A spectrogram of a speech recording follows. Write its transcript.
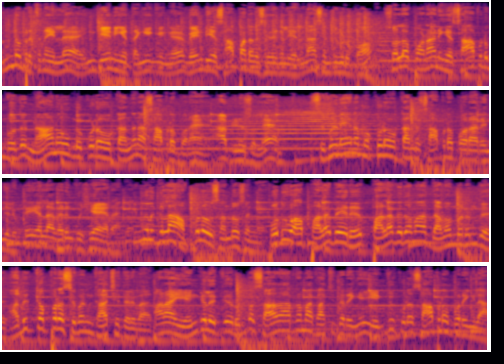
ஒன்றும் பிரச்சனை இல்லை. இங்கேயே நீங்கள் தங்கிக்கங்க. வேண்டிய சாப்பாடு வசதிகள் எல்லாம் செஞ்சு கொடுப்போம். சொல்ல போனால் நீங்கள் சாப்பிடும்போது நானும் உங்க கூட உட்காந்து நான் சாப்பிட போறேன் அப்படின்னு சொல்ல சிவனே நம்ம கூட உட்காந்து சாப்பிட போறாருன்னு சொல்லிட்டு எல்லாம் வெறும் குஷியாயிராங்க இவங்களுக்கு எல்லாம் அவ்வளவு சந்தோஷங்க. பொதுவா பல பேரு பல விதமா தவம் இருந்து அதுக்கப்புறம் சிவன் காட்சி தருவார். ஆனா எங்களுக்கு ரொம்ப சாதாரணமா காட்சி தரீங்க. எங்க கூட சாப்பிட போறீங்களா?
